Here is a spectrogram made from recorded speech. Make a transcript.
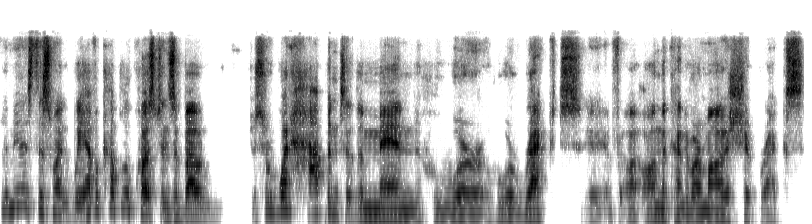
let me ask this one. We have a couple of questions about sort of what happened to the men who were who were wrecked eh, on the kind of Armada shipwrecks?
